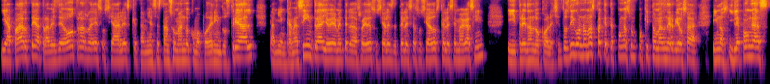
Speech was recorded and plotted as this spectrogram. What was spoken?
y aparte a través de otras redes sociales que también se están sumando como Poder Industrial, también Canacintra y obviamente las redes sociales de TLC Asociados, TLC Magazine y Trade and Law College. Entonces digo, nomás para que te pongas un poquito más nerviosa y, nos, y le pongas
